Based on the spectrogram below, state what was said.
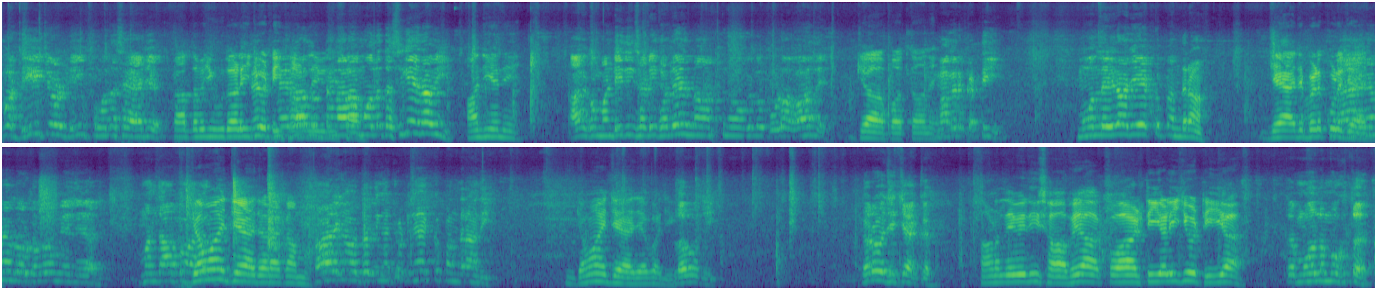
ਵੱਡੀ ਝੋਟੀ ਫੁੱਲ ਸਾਈਜ਼ ਕੱਦ ਵਜੂਦ ਵਾਲੀ ਝੋਟੀ ਮੇਰਾ ਖਾ ਲਈ ਲੁੱਟਣ ਵਾਲਾ ਮੁੱਲ ਦੱਸੀਏ ਇਹਦਾ ਵੀ। ਹਾਂਜੀ ਹਾਂਜੀ। ਆ ਵੇਖੋ ਮੰਡੀ ਦੀ ਸੜੀ ਥੱਲੇ 9 9 ਕਿਲੋ ਬੋੜਾ ਵਾ ਹਲੇ ਕਿਆ ਬਾਤਾਂ ਨੇ। ਮਗਰ ਕੱਟੀ। ਮੁੱਲ ਇਹਦਾ ਜੇ 1.15 ਜਾਇਜ਼ ਬਿਲਕੁਲ ਜਾਇਜ਼। ਮੈਂ ਲੁੱਟ ਲਓ ਮੇਲੇ ਅੱਜ। ਮੰਦਾ ਭਾਅ। ਜਮਾਂ ਹੀ ਜਾਇਜ਼ ਵਾਲਾ ਕੰਮ। ਸਾਰੀਆਂ ਉਧਰ ਦੀਆਂ ਝੋਟੀਆਂ 1.15 ਦੀ। ਜਮਾਂ ਹੀ ਜਾਇਜ਼ ਆ ਭਾਜੀ। ਲਓ ਜੀ। ਕਰੋ ਜੀ ਚੈੱਕ। ਖਾਣ ਦੇਵੇ ਦੀ ਸਾਫ਼ ਆ ਕੁਆਲਿਟੀ ਵਾਲੀ ਝੋਟੀ ਆ। ਤੇ ਮੁੱਲ ਮੁਖਤ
